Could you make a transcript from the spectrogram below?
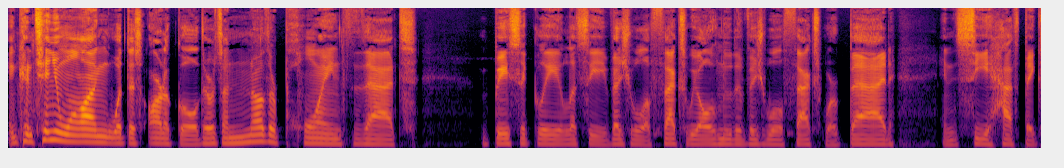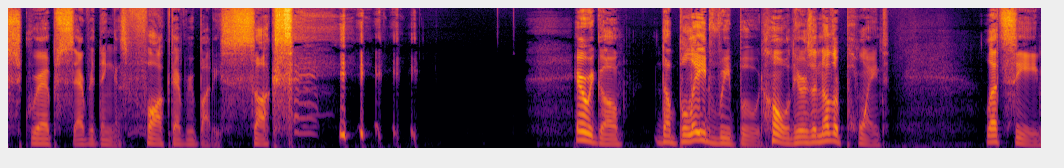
And continue on with this article, there was another point that basically, let's see, visual effects. We all knew the visual effects were bad. And see half baked scripts, everything is fucked, everybody sucks. Here we go. The Blade reboot. Oh, there's another point. Let's see.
